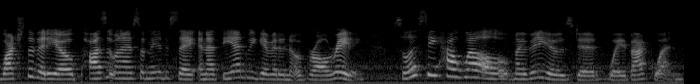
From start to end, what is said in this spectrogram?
watch the video, pause it when I have something to say, and at the end we give it an overall rating. So let's see how well my videos did way back when.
